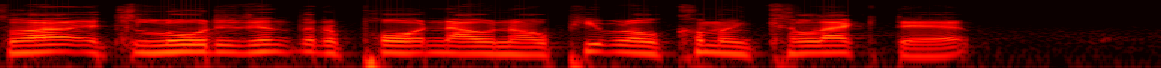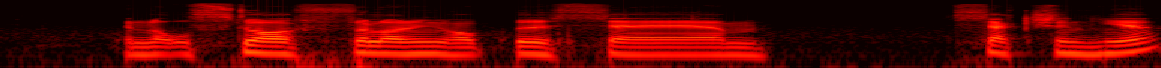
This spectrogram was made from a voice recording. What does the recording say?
So that it's loaded into the port now. Now people will come and collect it, and it'll start filling up this um, section here.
